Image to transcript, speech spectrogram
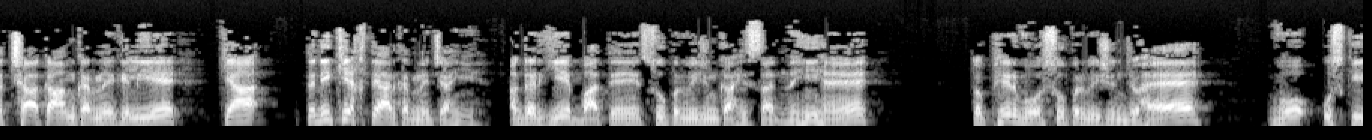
اچھا کام کرنے کے لیے کیا طریقے اختیار کرنے چاہیے اگر یہ باتیں سپرویژن کا حصہ نہیں ہیں تو پھر وہ سپرویژن جو ہے وہ اس کی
